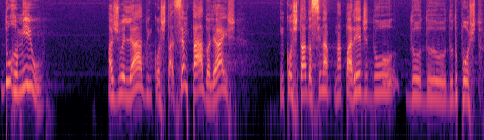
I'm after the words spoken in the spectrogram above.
dormiu, ajoelhado, encostado, sentado, aliás, encostado assim na, na parede do, do, do, do, do posto.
